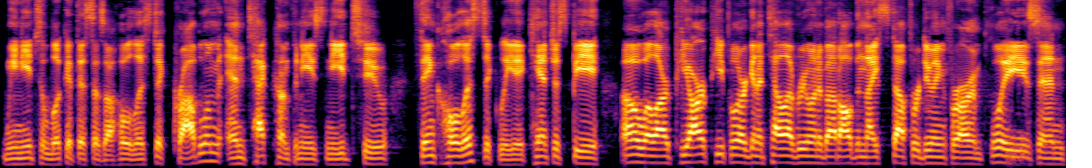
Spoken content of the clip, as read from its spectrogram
we need to look at this as a holistic problem and tech companies need to think holistically. It can't just be, oh, well, our PR people are going to tell everyone about all the nice stuff we're doing for our employees and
